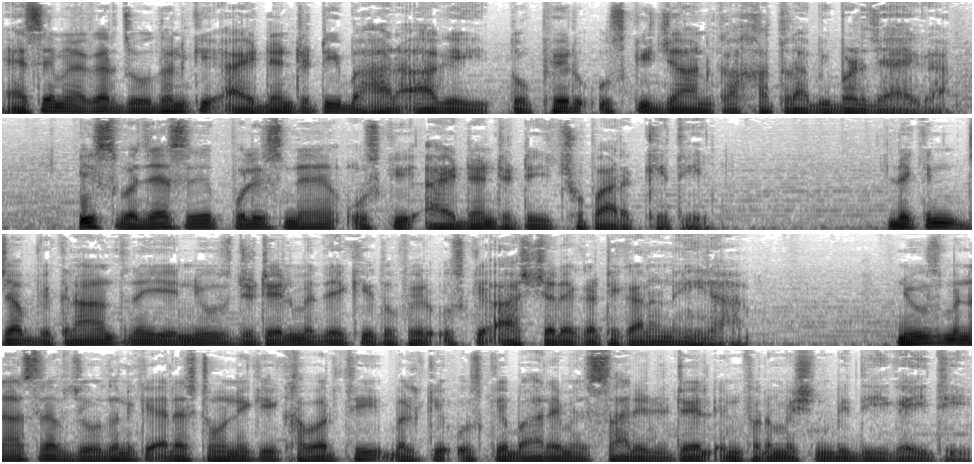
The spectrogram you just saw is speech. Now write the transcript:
ऐसे में अगर जोधन की आइडेंटिटी बाहर आ गई तो फिर उसकी जान का खतरा भी बढ़ जाएगा। इस वजह से पुलिस ने उसकी आइडेंटिटी छुपा रखी थी। लेकिन जब विक्रांत ने ये न्यूज़ डिटेल में देखी तो फिर उसके आश्चर्य का ठिकाना नहीं रहा। न्यूज़ में न सिर्फ़ जोधन के अरेस्ट होने की खबर थी, बल्कि उसके बारे में सारी डिटेल इन्फॉर्मेशन भी दी गई थी।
